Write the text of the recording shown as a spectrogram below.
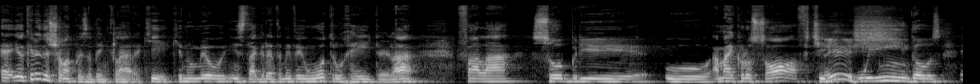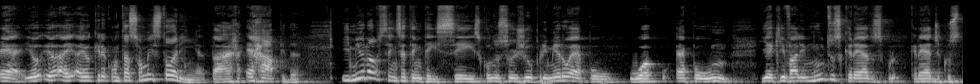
É, eu queria deixar uma coisa bem clara aqui, que no meu Instagram também veio um outro hater lá falar sobre o, a Microsoft, Ixi. o Windows. É, eu, eu, aí eu queria contar só uma historinha, tá? É rápida. Em 1976, quando surgiu o primeiro Apple, o Apple I, e aqui vale muitos créditos, créditos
